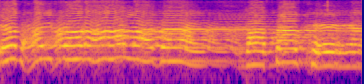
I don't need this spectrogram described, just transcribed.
এ ভাই তারা লাগাই মাথা খেয়ে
